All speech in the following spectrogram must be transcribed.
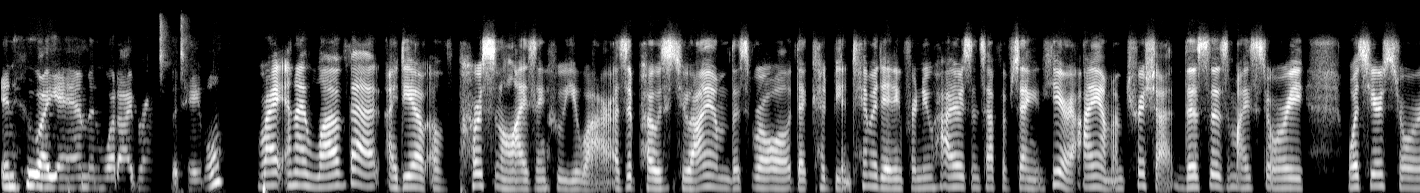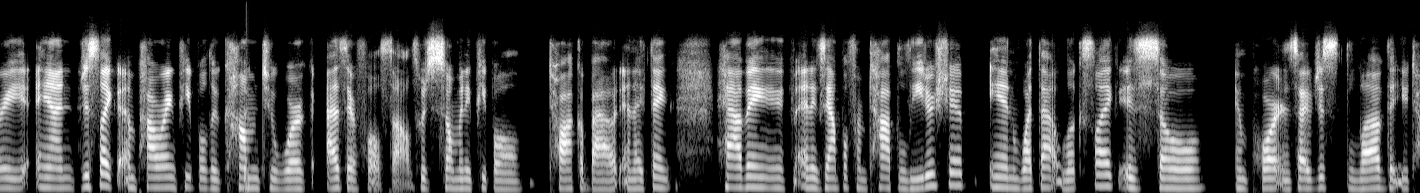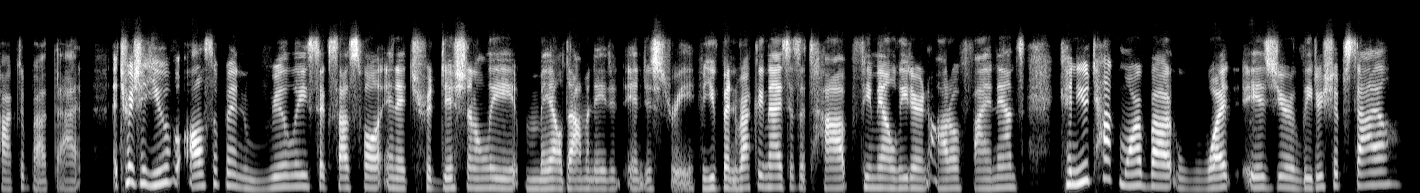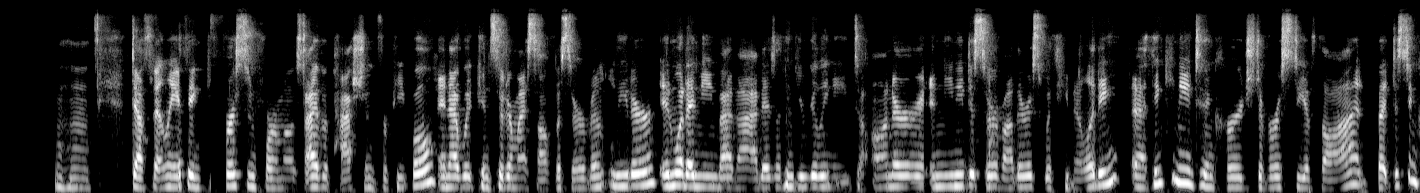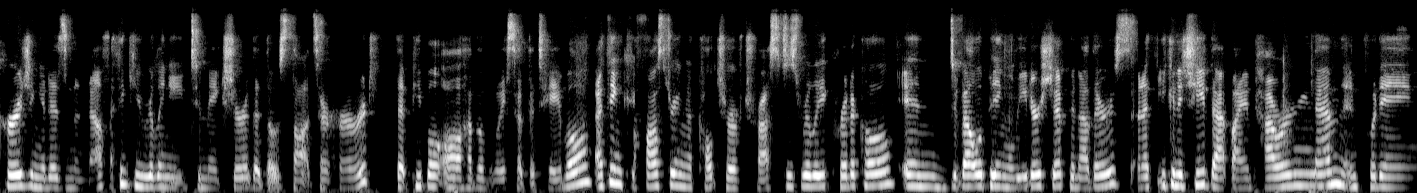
in who I am and what I bring to the table. Right. And I love that idea of personalizing who you are as opposed to I am this role that could be intimidating for new hires and stuff of saying, here, I am, I'm Tricia. This is my story. What's your story? And just like empowering people to come to work as their full selves, which so many people talk about. And I think having an example from top leadership in what that looks like is so important. So I just love that you talked about that. Tricia, you've also been really successful in a traditionally male dominated industry. You've been recognized as a top female leader in auto finance. Can you talk more about what is your leadership style? Mm-hmm. Definitely. I think first and foremost, I have a passion for people and I would consider myself a servant leader. And what I mean by that is I think you really need to honor and you need to serve others with humility. And I think you need to encourage diversity of thought, but just encouraging it isn't enough. I think you really need to make sure that those thoughts are heard, that people all have a voice at the table. I think fostering a culture of trust is really critical in developing leadership in others. And you can achieve that by empowering them and putting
